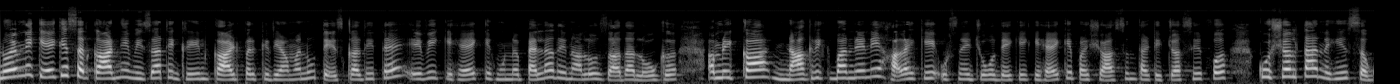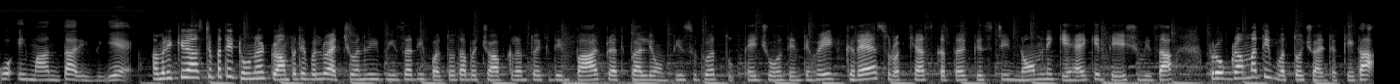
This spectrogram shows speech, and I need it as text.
ਨੋਇਮ ਨੇ ਕਿਹਾ ਕਿ ਸਰਕਾਰ ਨੇ ਵੀਜ਼ਾ ਤੇ ਗ੍ਰੀਨ ਕਾਰਡ ਪ੍ਰਕਿਰਿਆਵਾਂ ਨੂੰ ਤੇਜ਼ ਕਰ ਦਿੱਤਾ ਹੈ। ਇਹ ਵੀ ਕਿਹਾ ਕਿ ਹੁਣ ਪਹਿਲਾਂ ਦੇ ਨਾਲੋਂ ਜ਼ਿਆਦਾ ਲੋਕ ਅਮਰੀਕਾ ਨਾਗਰਿਕ ਬਣ ਰਹੇ ਨੇ। ਹਾਲਾਂਕਿ ਉਸਨੇ ਜ਼ੋਰ ਦੇ ਕੇ ਕਿਹਾ ਕਿ ਪ੍ਰਸ਼ਾਸਨ ਦਾ ਟੀਚਾ ਸਿਰਫ ਕੁਸ਼ਲਤਾ ਨਹੀਂ, ਸਗੋਂ ਇਮਾਨਦਾਰੀ ਵੀ ਹੈ। ਅਮਰੀਕੀ ਰਾਸ਼ਟਰਪਤੀ ਡੋਨਾਲਡ ਟਰੰਪ ਦੇ ਵੱਲੋਂ H1B ਵੀਜ਼ਾ ਦੀ ਵਰਤੋਂ ਦਾ ਬਚਾਅ ਕਰਨ ਤੋਂ ਇੱਕ ਦਿਨ ਬਾਅਦ ਪ੍ਰਤੀਭਾ ਲਿਆਉਣ ਦੀ ਜ਼ਰੂਰਤ ਉੱਤੇ ਜ਼ੋਰ ਦਿੰਦੇ ਹੋਏ ਗ੍ਰਹਿ ਸੁਰੱਖਿਆ ਸਕੱਤਰ ਕ੍ਰਿਸਟੀ ਨੋਮ ਨੇ ਕਿਹਾ ਕਿ ਦੇਸ਼ ਵੀਜ਼ਾ ਪ੍ਰੋਗਰਾਮਾਂ ਦੀ ਵਰਤੋਂ ਜਾਰੀ ਰੱਖੇਗਾ,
